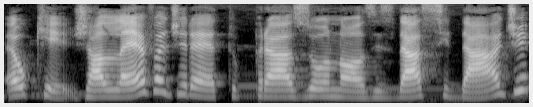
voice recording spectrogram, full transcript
é o que? Já leva direto para as zoonoses da cidade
